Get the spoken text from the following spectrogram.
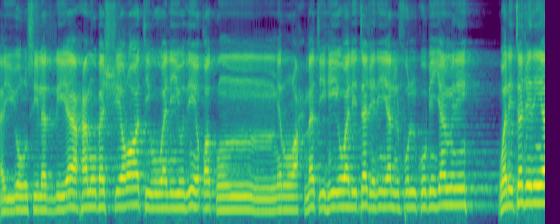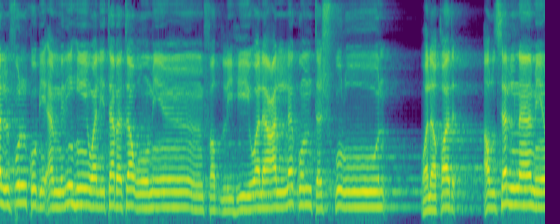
أن يرسل الرياح مبشرات وليذيقكم من رحمته ولتجري الفلك بأمره ولتجري الفلك بأمره ولتبتغوا من فضله ولعلكم تشكرون. ولقد أرسلنا من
